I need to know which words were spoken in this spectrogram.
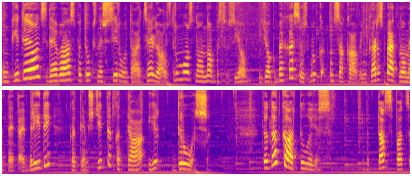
Un Gideons devās pa tūkstneša sirotāju ceļu austrumos no Nobas uz Jogbehas, uzbruka un sakā viņa karaspēku nometnē tajā brīdī, kad tiem šķita, ka tā ir droša. Tad atkārtojas tas pats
